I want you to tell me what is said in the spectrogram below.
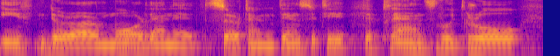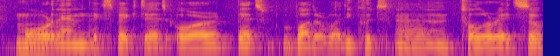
If there are more than a certain density, the plants would grow more than expected or that water body could uh, tolerate. So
